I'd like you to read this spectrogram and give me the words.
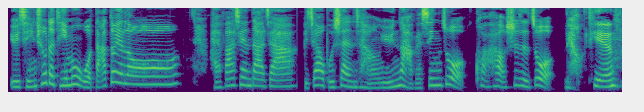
雨晴出的题目我答对喽，还发现大家比较不擅长与哪个星座（括号狮子座）聊天，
